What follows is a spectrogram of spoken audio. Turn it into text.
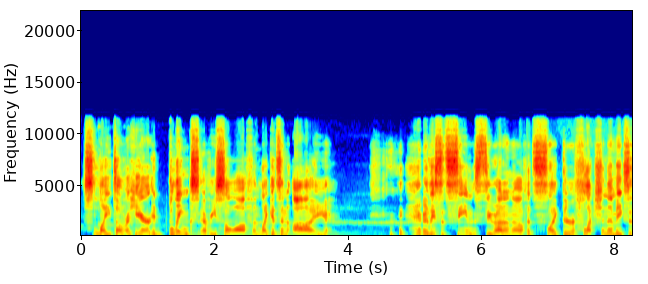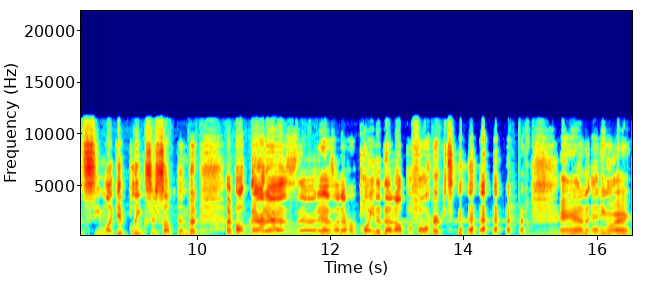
this light over here? It blinks every so often, like it's an eye. or at least it seems to. I don't know if it's like the reflection that makes it seem like it blinks or something, but... I'm, oh, there it is! There it is! I never pointed that out before. and anyway...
